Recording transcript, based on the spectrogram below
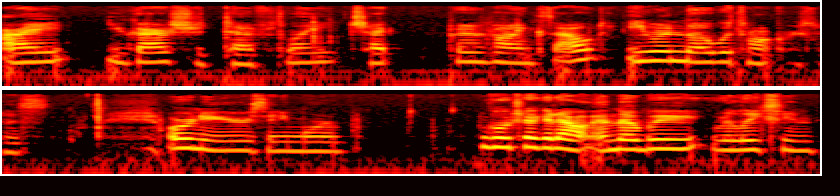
I you guys should definitely check Pentatonix out, even though it's not Christmas or New Year's anymore. Go check it out, and they'll be releasing.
